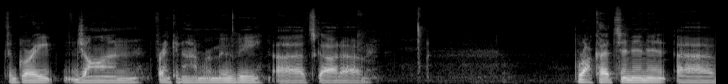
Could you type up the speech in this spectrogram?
It's a great John Frankenheimer movie. Uh, it's got a uh, Rock Hudson in it. Uh,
